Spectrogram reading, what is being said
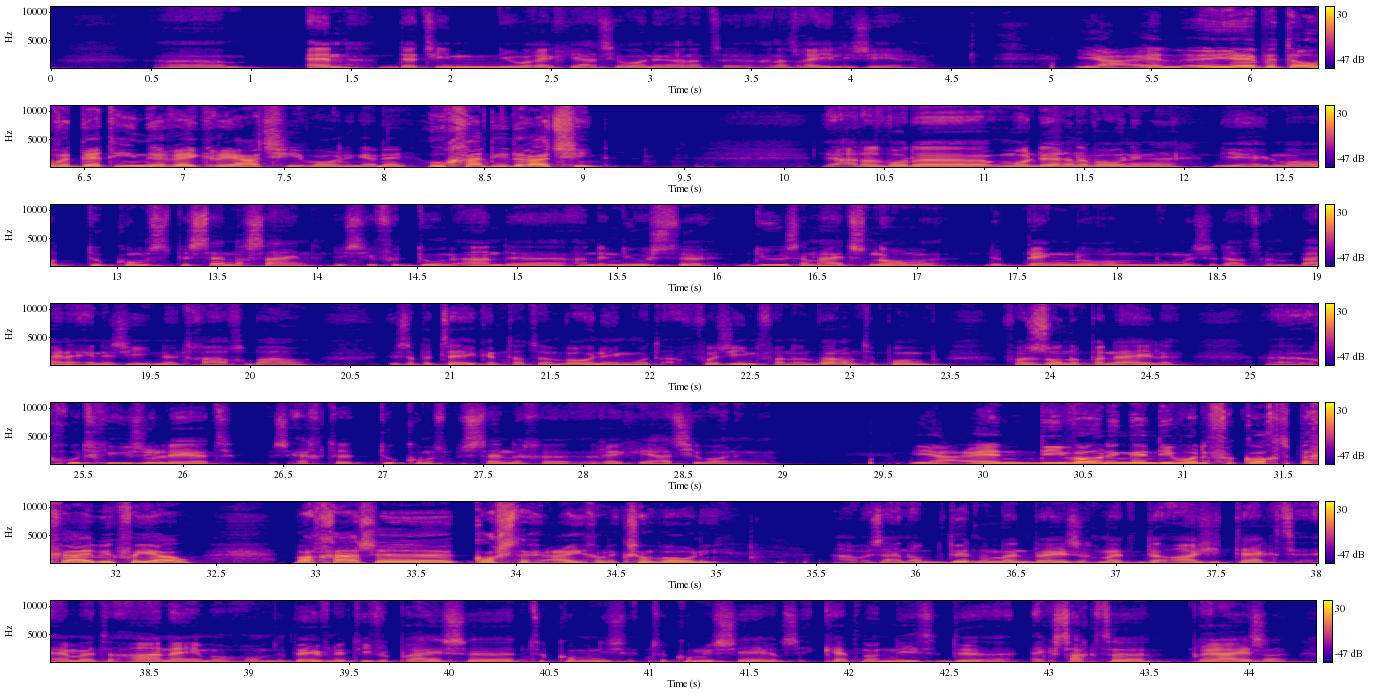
Um, en 13 nieuwe recreatiewoningen aan het, uh, aan het realiseren. Ja, en uh, je hebt het over 13 recreatiewoningen. Hè? Hoe gaan die eruit zien? Ja, dat worden moderne woningen die helemaal toekomstbestendig zijn. Dus die voldoen aan de, aan de nieuwste duurzaamheidsnormen. De BENG-norm noemen ze dat, een bijna energie-neutraal gebouw. Dus dat betekent dat een woning wordt voorzien van een warmtepomp, van zonnepanelen, uh, goed geïsoleerd. Dus echte toekomstbestendige recreatiewoningen. Ja, en die woningen die worden verkocht, begrijp ik van jou. Wat gaan ze kosten eigenlijk, zo'n woning? Nou, we zijn op dit moment bezig met de architect en met de aannemer om de definitieve prijs uh, te, te, communiceren. Dus ik heb nog niet de exacte prijzen.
